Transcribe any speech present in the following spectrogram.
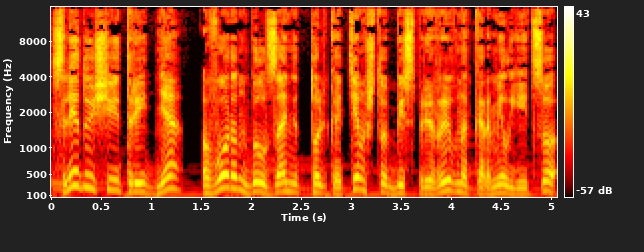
Следующие три дня Ворон был занят только тем, что беспрерывно кормил яйцо,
